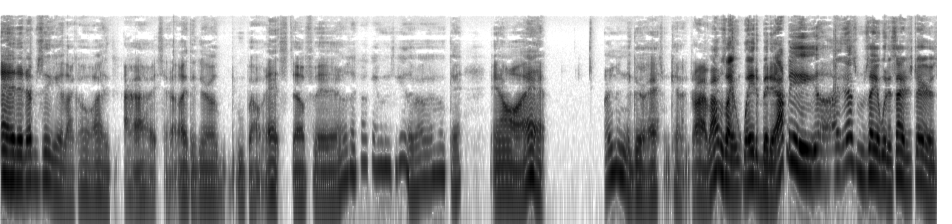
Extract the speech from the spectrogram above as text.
And then I'm thinking like, oh, I I I said I like the girl about that stuff, and I was like, okay, we together, okay, and all that. And then the girl asked me, "Can I drive?" I was like, "Wait a minute." I mean, uh, that's what I'm saying with the Sagittarius.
